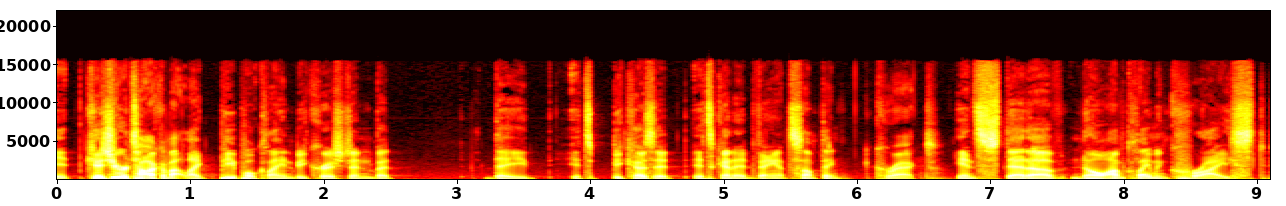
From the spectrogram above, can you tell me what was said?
it because you were talking about like people claim to be Christian, but they it's because it it's going to advance something Correct. instead of no, I'm claiming Christ.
